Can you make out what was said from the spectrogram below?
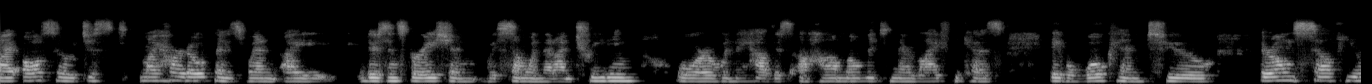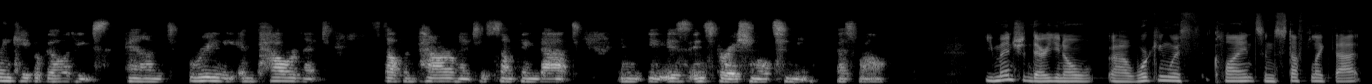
I also just my heart opens when I there's inspiration with someone that I'm treating or when they have this aha moment in their life because they've awoken to their own self-healing capabilities and really empowerment self-empowerment is something that in, is inspirational to me as well you mentioned there, you know, uh, working with clients and stuff like that.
